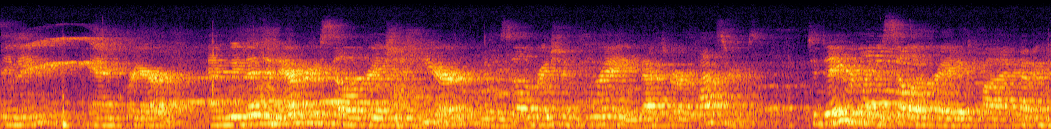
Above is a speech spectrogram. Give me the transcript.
singing and prayer. And we've ended every celebration here with a celebration parade back to our classrooms. Today, we're going to celebrate by having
